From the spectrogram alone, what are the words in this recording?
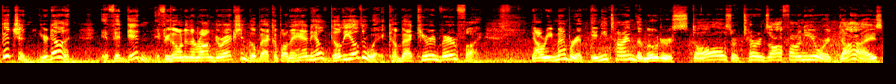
bitching, you're done. If it didn't, if you're going in the wrong direction, go back up on the handheld, go the other way, come back here and verify. Now remember, if anytime the motor stalls or turns off on you or dies,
